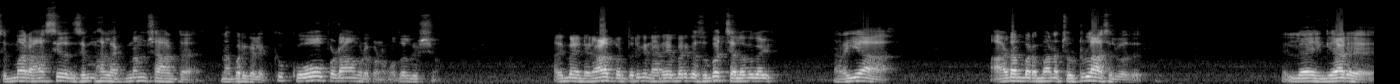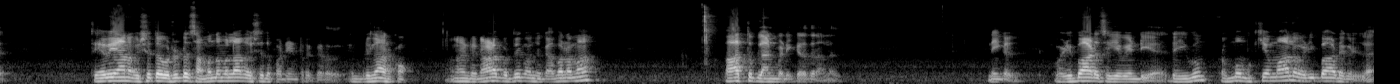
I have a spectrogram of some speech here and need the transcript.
சிம்ம ராசி அல்லது சிம்ம லக்னம் சார்ந்த நபர்களுக்கு கோவப்படாமல் இருக்கணும் முதல் விஷயம். அதே மாதிரி இந்த நாளை பொறுத்த வரைக்கும் நிறைய பேருக்கு சுப செலவுகள் நிறையா ஆடம்பரமான சுற்றுலா செல்வது. இல்லை எங்கேயாரு தேவையான விஷயத்தை விட்டுட்டு சம்மந்தமில்லாத விஷயத்தை பண்ணிகிட்டு இருக்கிறது. இப்படிலாம் இருக்கும். ஆனால் இன்றைய நாளை பற்றி கொஞ்சம் கவனமாக பார்த்து பிளான் பண்ணிக்கிறது நல்லது. நீங்கள் வழிபாடு செய்ய வேண்டிய தெய்வம் ரொம்ப முக்கியமான வழிபாடுகளில்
